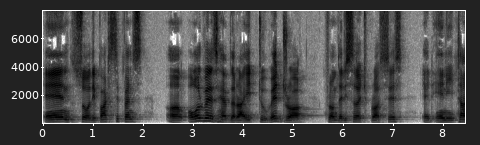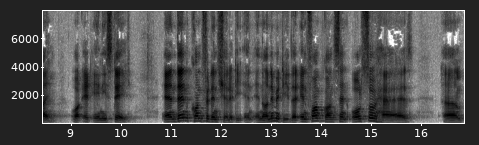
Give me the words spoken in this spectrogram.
and so the participants uh, always have the right to withdraw from the research process at any time or at any stage and then confidentiality and anonymity. The informed consent also has um,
